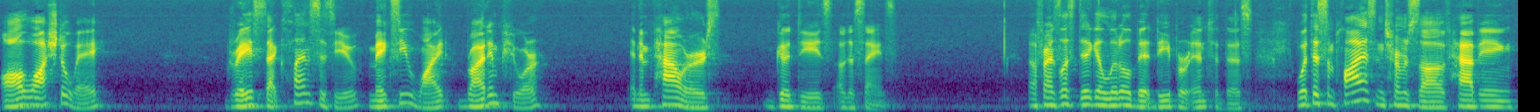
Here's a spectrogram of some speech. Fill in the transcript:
all washed away grace that cleanses you, makes you white, bright and pure, and empowers good deeds of the saints. Now, friends, let's dig a little bit deeper into this. What this implies in terms of having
